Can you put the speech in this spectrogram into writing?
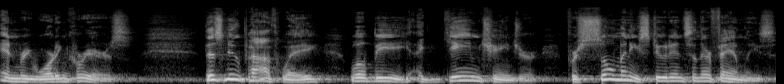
and rewarding careers. This new pathway will be a game changer for so many students and their families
